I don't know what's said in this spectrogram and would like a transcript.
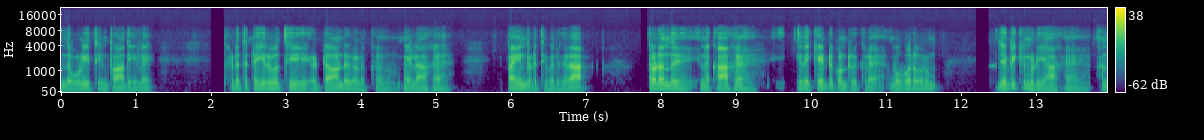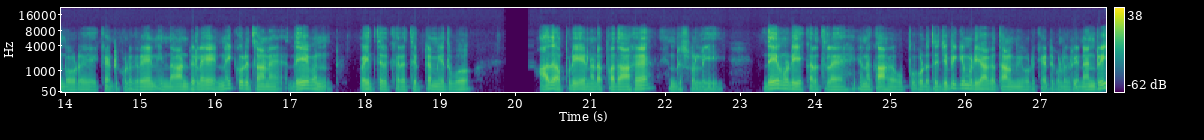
இந்த ஊழியத்தின் பாதையிலே கிட்டத்தட்ட இருபத்தி எட்டு ஆண்டுகளுக்கு மேலாக பயன்படுத்தி வருகிறார். தொடர்ந்து எனக்காக இதை கேட்டுக்கொண்டிருக்கிற ஒவ்வொருவரும் ஜெபிக்கும்படியாக அன்போடு கேட்டுக்கொள்கிறேன். இந்த ஆண்டிலே என்னை குறித்தான தேவன் வைத்திருக்கிற திட்டம் எதுவோ அது அப்படியே நடப்பதாக என்று சொல்லி தேவனுடைய கருத்தில் எனக்காக ஒப்பு கொடுத்து ஜெபிக்கும்படியாக தாழ்மையோடு கேட்டுக்கொள்கிறேன். நன்றி.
